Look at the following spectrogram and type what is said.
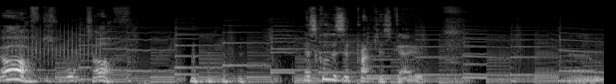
Oh, I've just walked off. Let's call this a practice go. Um,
